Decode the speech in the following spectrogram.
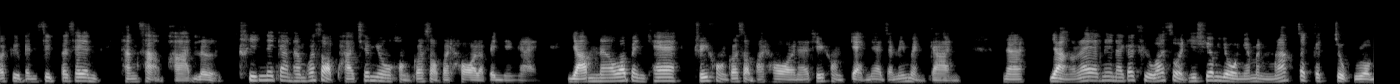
ก็คือเป็น 10%ทั้ง 3 พาร์ตเลยทริกในการทำข้อสอบพาร์ตเชื่อมโยงของกสพทล่ะเป็นยังไง ย้ำนะว่าเป็นแค่ทริกของกสพทนะทริกของ GAT เนี่ยจะไม่เหมือนกันนะอย่างแรกเนี่ยนะก็คือว่าส่วนที่เชื่อมโยงเนี่ยมันมักจะกระจุกรวม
